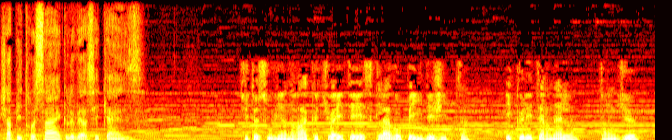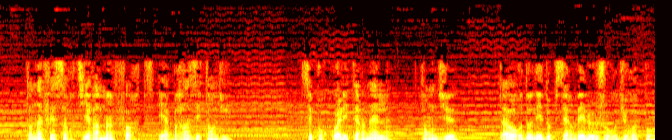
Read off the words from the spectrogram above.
chapitre 5, le verset 15. Tu te souviendras que tu as été esclave au pays d'Égypte, et que l'Éternel, ton Dieu, t'en a fait sortir à main forte et à bras étendus. C'est pourquoi l'Éternel, ton Dieu, t'a ordonné d'observer le jour du repos.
